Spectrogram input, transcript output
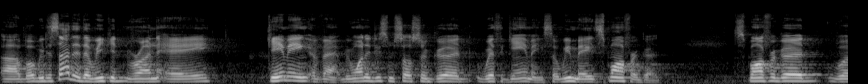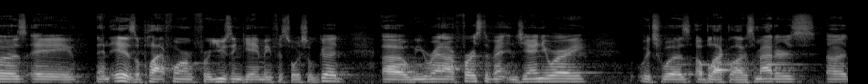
Uh, but we decided that we could run a gaming event. We want to do some social good with gaming. So we made Spawn for Good. Spawn for Good was a and is a platform for using gaming for social good. Uh, we ran our first event in January, which was a Black Lives Matters uh,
